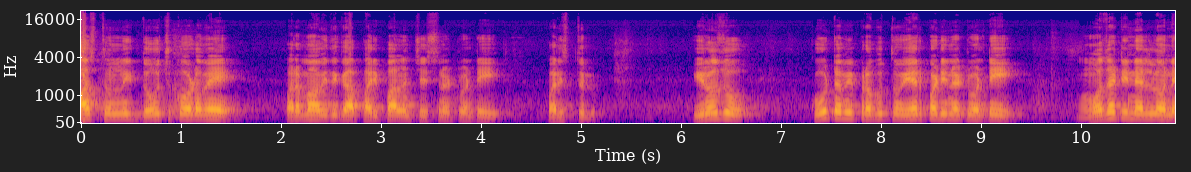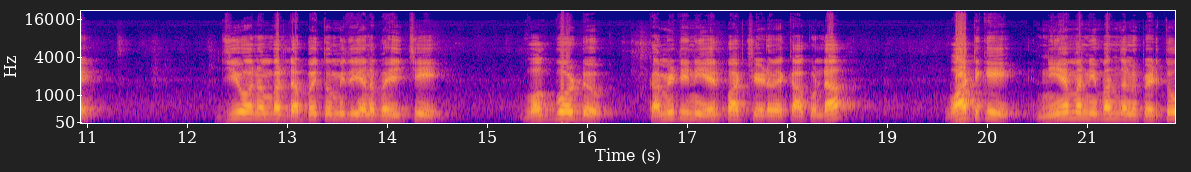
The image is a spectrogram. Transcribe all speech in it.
ఆస్తుల్ని దోచుకోవడమే పరమావిధిగా పరిపాలన చేసినటువంటి పరిస్థితులు. ఈరోజు కూటమి ప్రభుత్వం ఏర్పడినటువంటి మొదటి నెలలోనే జియో నంబర్ డెబ్బై తొమ్మిది ఎనభై ఇచ్చి వక్ బోర్డు కమిటీని ఏర్పాటు చేయడమే కాకుండా వాటికి నియమ నిబంధనలు పెడుతూ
